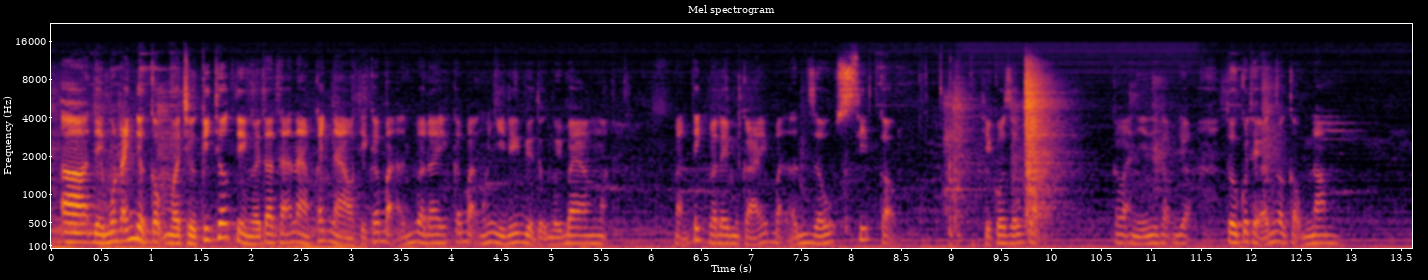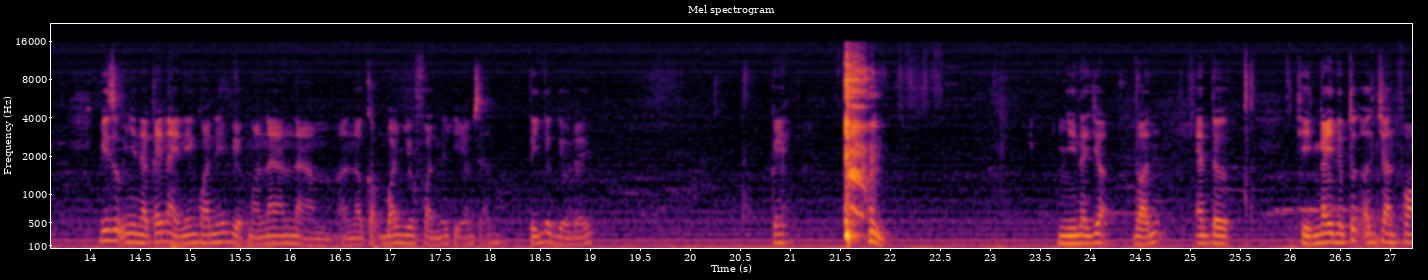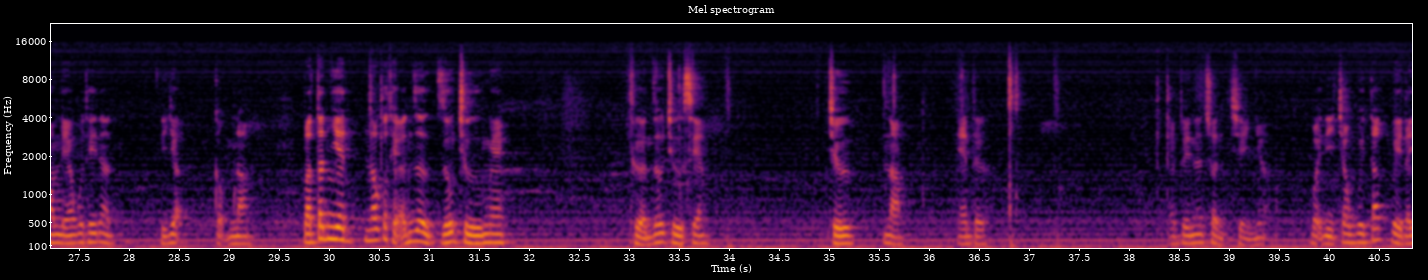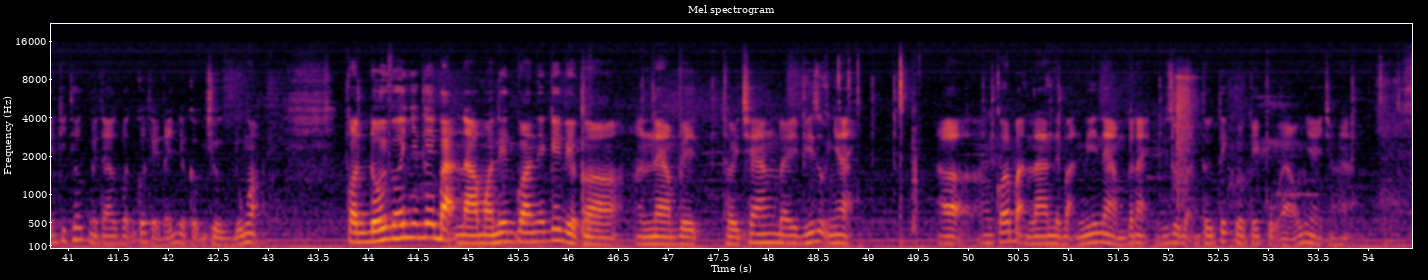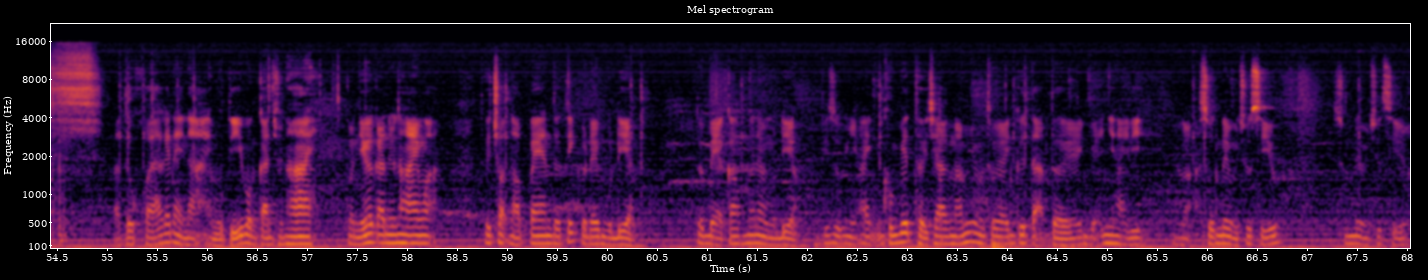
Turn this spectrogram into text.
À, để muốn đánh được cộng và trừ kích thước thì người ta sẽ làm cách nào? Thì các bạn ấn vào đây. Các bạn có nhìn thấy biểu tượng 13 không ạ? Bạn tích vào đây một cái bạn ấn dấu ship cộng. Thì có dấu cộng. Các bạn nhìn thấy cộng chưa? Tôi có thể ấn vào cộng 5 ví dụ như là cái này liên quan đến việc mà nan làm à, nó cộng bao nhiêu phần thì em sẽ tính được điều đấy. Ok. Nhìn này chưa? Và ấn, enter. Thì ngay lập tức ấn transform thì em có thấy là, thấy chưa? Cộng 5 và tất nhiên, nó có thể ấn được dấu trừ không em? Thử ấn dấu trừ xem. Trừ 5 enter. Em thấy nó chuẩn chỉnh nhá vậy thì trong quy tắc về đánh kích thước, người ta vẫn có thể đánh được cộng trừ, đúng không ạ? Còn đối với những cái bạn nào mà liên quan đến cái việc uh, làm về thời trang đây ví dụ như này. À, có bạn làm thì bạn Mỹ làm cái này ví dụ bạn tôi tích vào cái cổ áo như này chẳng hạn. À, tôi khóa cái này lại một tí bằng Ctrl 2 còn nhớ Ctrl 2 không ạ? Tôi chọn là pen tôi tích vào đây một điểm. Tôi bẻ cong cái này một điểm. Ví dụ như anh cũng không biết thời trang lắm nhưng mà thôi anh cứ tạm thời anh vẽ như này đi. Xuống đây một chút xíu. Xuống đây một chút xíu.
